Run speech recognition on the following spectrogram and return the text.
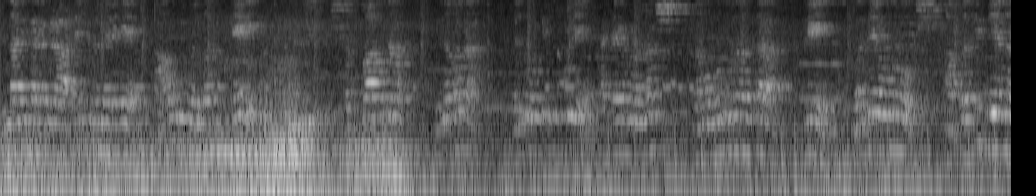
ಜಿಲ್ಲಾಧಿಕಾರಿಗಳ ಆದೇಶದ ಮೇರೆಗೆ ನಾವು ಎಲ್ಲರೂ ಸೇರಿ ಈ ಸದ್ಭಾವನಾ ದಿನವನ್ನು ಎಲ್ಲರೂ ಕೂಡಿ ಆಚರಣೆ ಮಾಡೋಣ ನಮ್ಮ ಮುಂದಿರುವಂತ ವರದೇವರು ಆ ಪ್ರತಿಜ್ಞೆಯನ್ನ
